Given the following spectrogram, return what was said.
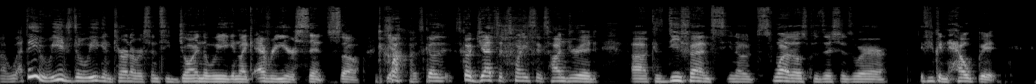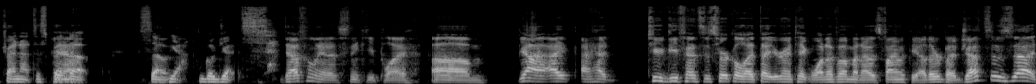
uh, I think he leads the league in turnover since he joined the league and like every year since. So yeah, let's go. Let's go Jets at twenty six hundred because uh, defense, you know, it's one of those positions where if you can help it, try not to spend yeah. up. So yeah, we'll go Jets. Definitely a sneaky play. Um, yeah, I I had two defenses circled. I thought you were going to take one of them, and I was fine with the other. But Jets is uh,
